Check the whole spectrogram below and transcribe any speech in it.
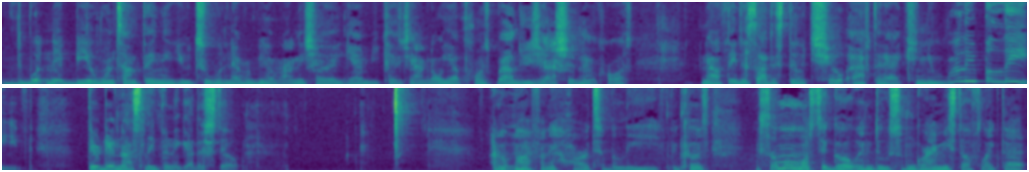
Wouldn't it be a one time thing and you two would never be around each other again because y'all know y'all crossed boundaries y'all shouldn't have crossed? Now, if they decide to still chill after that, can you really believe they're they're not sleeping together still? I don't know. I find it hard to believe because if someone wants to go and do some grimy stuff like that,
